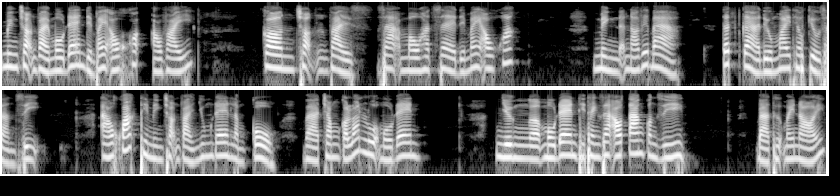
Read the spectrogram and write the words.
Mình chọn vải màu đen để may áo khoác, áo váy, còn chọn vải dạ màu hạt rẻ để may áo khoác. Mình đã nói với bà, tất cả đều may theo kiểu giản dị. Áo khoác thì mình chọn vải nhung đen làm cổ và trong có lót lụa màu đen. Nhưng ờ, màu đen thì thành ra áo tang còn gì? Bà thợ may nói.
